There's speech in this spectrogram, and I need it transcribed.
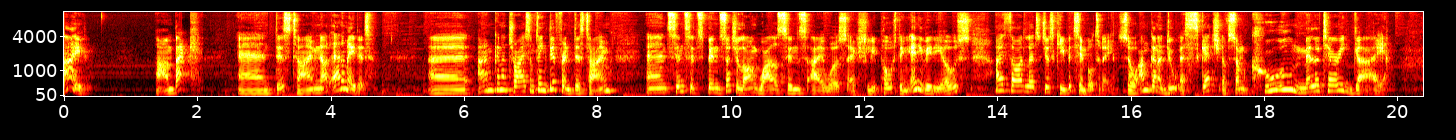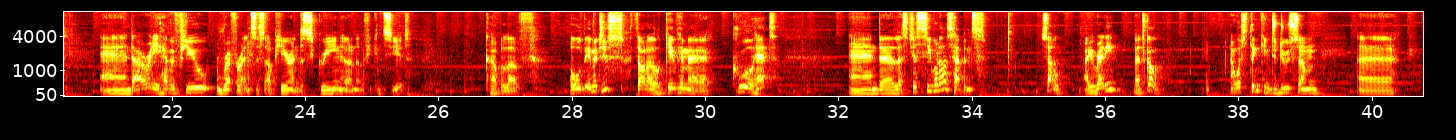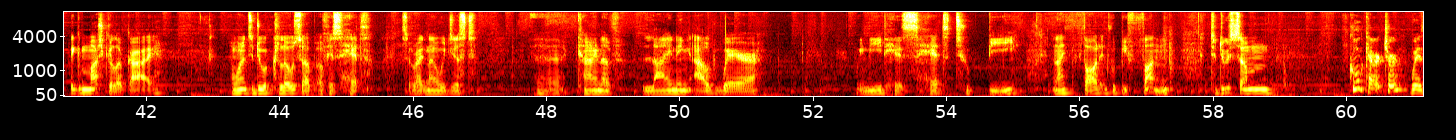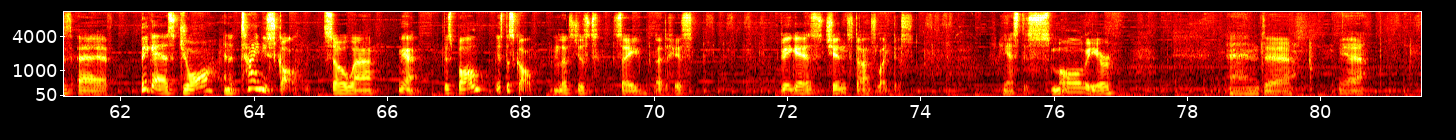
Hi, I'm back and this time not animated. Uh, I'm gonna try something different this time and since it's been such a long while since I was actually posting any videos, I thought let's just keep it simple today. So I'm gonna do a sketch of some cool military guy. And I already have a few references up here on the screen, I don't know if you can see it. Couple of old images. Thought I'll give him a cool hat. And uh, let's just see what else happens. So, are you ready? Let's go. I was thinking to do some uh, big muscular guy. I wanted to do a close-up of his head. So right now we just uh, kind of lining out where we need his head to be. And I thought it would be fun to do some cool character with a big ass jaw and a tiny skull. So uh, yeah, this ball is the skull. And let's just say that his big ass chin starts like this. He has this small ear and uh, yeah,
